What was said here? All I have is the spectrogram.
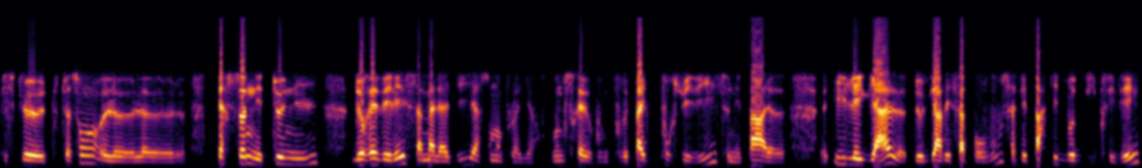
puisque de toute façon, le, le, personne n'est tenu de révéler sa maladie à son employeur. Vous ne serez, vous ne pouvez pas être poursuivi, ce n'est pas euh, illégal de garder ça pour vous, ça fait partie de votre vie privée.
